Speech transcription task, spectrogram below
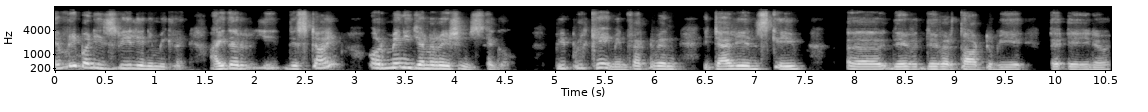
Everybody is really an immigrant, either this time or many generations ago. People came. In fact, when Italians came, uh, they, they were thought to be, uh, uh you know,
